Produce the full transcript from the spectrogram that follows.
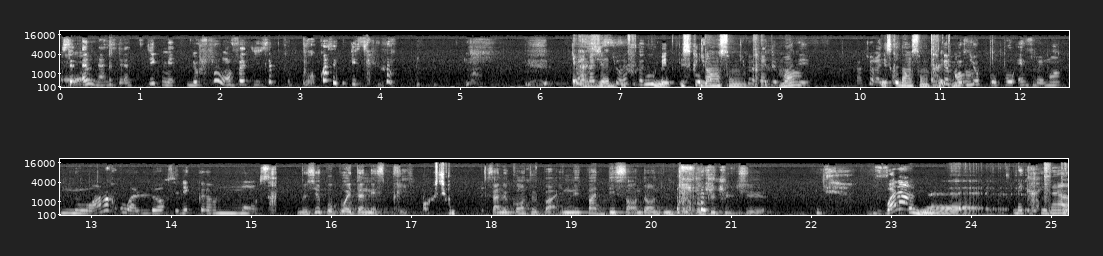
C'est un asiatique, mais de fou, en fait. Je sais pourquoi cette question. Asiat de fou, mais est-ce que dans son traitement, est-ce que dans son traitement, que Monsieur Popo est vraiment noir ou alors ce n'est qu'un monstre? Monsieur Popo est un esprit. Ça ne compte pas. Il n'est pas descendant d'une quelconque culture. Voilà. mais, Mais Krillin,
